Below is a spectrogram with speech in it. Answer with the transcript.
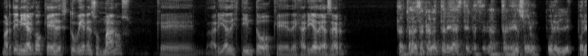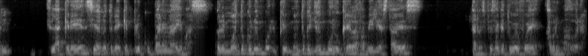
Martín, ¿y algo que estuviera en sus manos, que haría distinto o que dejaría de hacer? Tratar de sacar la tarea, este, la, tarea solo, por, el, por el, la creencia de no tener que preocupar a nadie más. Pero el momento que, uno, el momento que yo involucré a la familia esta vez, la respuesta que tuve fue abrumadora.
